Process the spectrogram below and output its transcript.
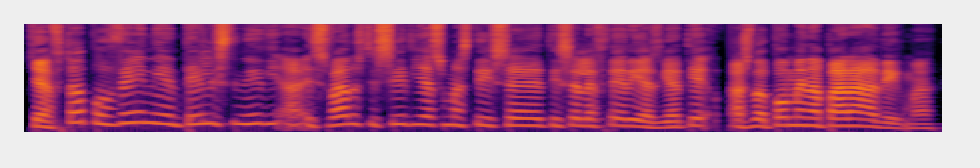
Και αυτό αποβαίνει εν τέλει στην ίδια, εις βάρος της ίδιας μας της, ε, της ελευθερίας. Γιατί ας το πω με ένα παράδειγμα.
